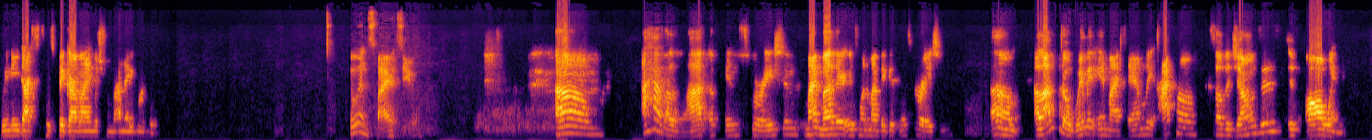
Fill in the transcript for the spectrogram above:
We need doctors to speak our language from our neighborhood. Who inspires you? Um, I have a lot of inspiration. My mother is one of my biggest inspirations. Um, a lot of the women in my family, I come so the Joneses is all women.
